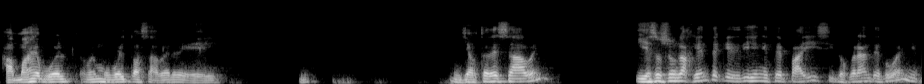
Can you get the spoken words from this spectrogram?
jamás he vuelto, hemos vuelto a saber de él. Ya ustedes saben. Y esos son la gente que dirigen este país y los grandes dueños.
